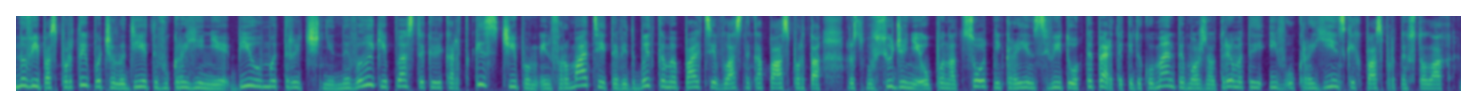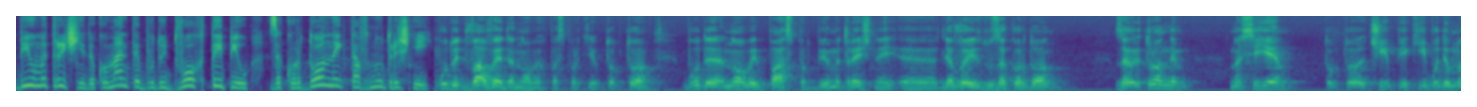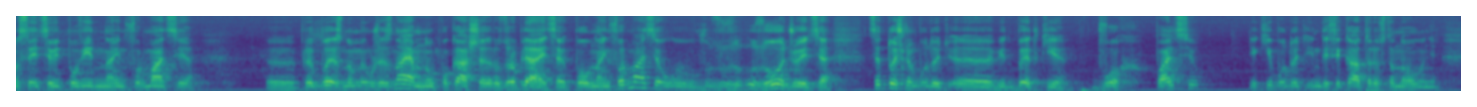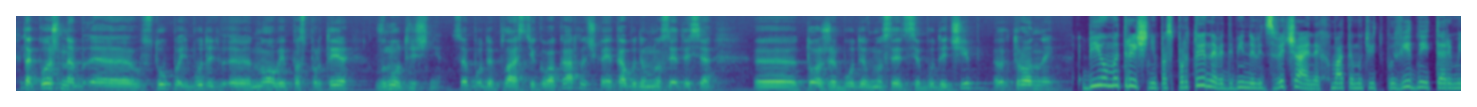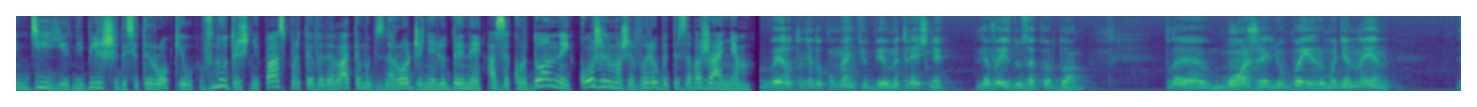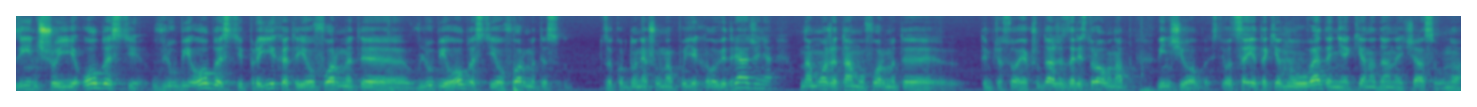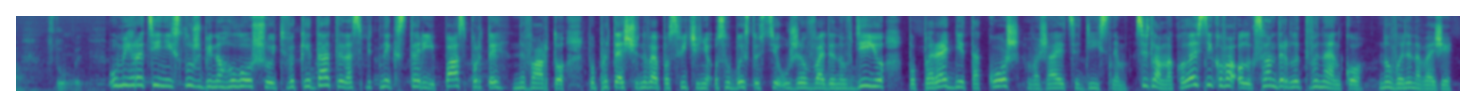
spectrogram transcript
Нові паспорти почали діяти в Україні. Біометричні невеликі пластикові картки з чіпом інформації та відбитками пальців власника паспорта, розповсюджені у понад сотні країн світу. Тепер такі документи можна отримати і в українських паспортних столах. Біометричні документи будуть двох типів: закордонний та внутрішній. Будуть два види нових паспортів. Тобто буде новий паспорт біометричний е, для виїзду за кордон з електронним носієм, тобто чіп, який буде вноситися відповідна інформація. Е, Приблизно ми вже знаємо, ну поки ще розробляється повна інформація, узгоджується. Це точно будуть е, відбитки двох пальців, які будуть ідентифікатори встановлені. Також на- е, вступить будуть е, нові паспорти внутрішні. Це буде пластикова карточка, яка буде вноситися, е, теж буде вноситися, буде чіп електронний. Біометричні паспорти, на відміну від звичайних, матимуть відповідний термін дії не більше 10 років. Внутрішні паспорти видаватимуть з народження людини, а закордонний кожен може виробити за бажанням. Виготовлення документів біометричних для виїзду за кордон може будь-який громадянин з іншої області в будь-якій області приїхати і оформити в будь-якій області оформити за кордон. Якщо вона поїхала у відрядження, вона може там оформити тимчасово, якщо навіть зареєстрована в іншій області. Оце є таке нововведення, яке на даний час воно вступить. У міграційній службі наголошують, викидати на смітник старі паспорти не варто. Попри те, що нове посвідчення особистості уже введено в дію, попереднє також вважається дійсним. Світлана Колеснікова, Олександр Литвиненко. Новини на вежі.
